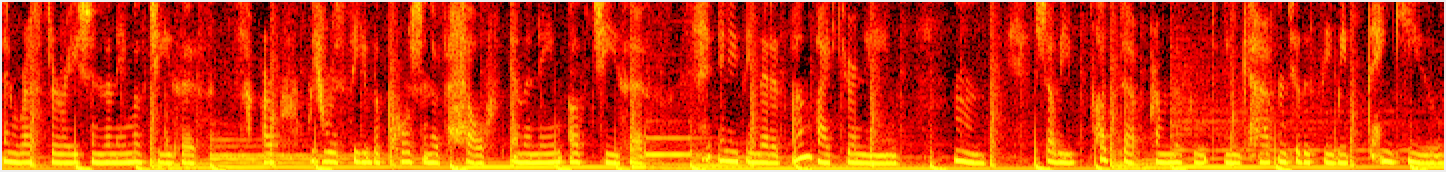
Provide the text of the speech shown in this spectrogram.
and restoration in the name of Jesus. Our, we receive the portion of health in the name of Jesus. Anything that is unlike your name hmm, shall be plucked up from the root and cast into the sea. We thank you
